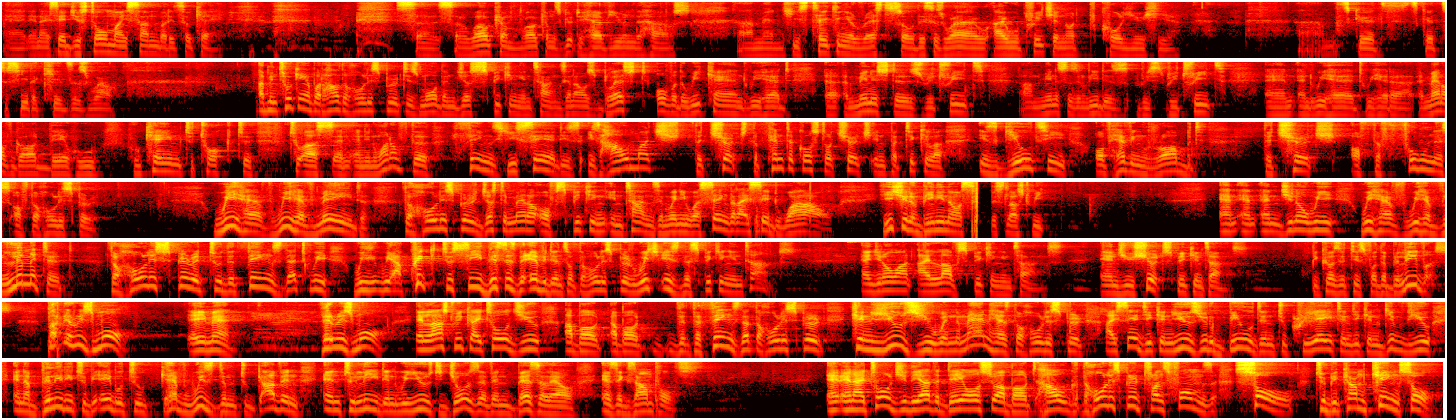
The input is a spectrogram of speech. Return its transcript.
And, and I said, You stole my son, but it's okay. so, so, welcome, welcome. It's good to have you in the house. Um, and he's taking a rest, so this is why I, I will preach and not call you here. Um, it's good. It's good to see the kids as well. I've been talking about how the Holy Spirit is more than just speaking in tongues. And I was blessed over the weekend. We had a, ministers' retreat, um, ministers and leaders re- retreat. And, and we had, we had a, a, man of God there who, who came to talk to, to us. And, and in one of the things he said is, is how much the church, the Pentecostal church in particular, is guilty of having robbed the church of the fullness of the Holy Spirit. We have, we have made the Holy Spirit just a matter of speaking in tongues. And when he was saying that, I said, wow, he should have been in our service last week. And, and, and you know, we, we, have, we have limited the Holy Spirit to the things that we, we, we are quick to see this is the evidence of the Holy Spirit, which is the speaking in tongues. And you know what? I love speaking in tongues. And you should speak in tongues because it is for the believers. But there is more. Amen. There is more. And last week I told you about, about the, the things that the Holy Spirit can use you when a man has the Holy Spirit. I said he can use you to build and to create, and he can give you an ability to be able to have wisdom to govern and to lead. And we used Joseph and Bezalel as examples. And, and I told you the other day also about how the Holy Spirit transforms Saul to become King Saul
